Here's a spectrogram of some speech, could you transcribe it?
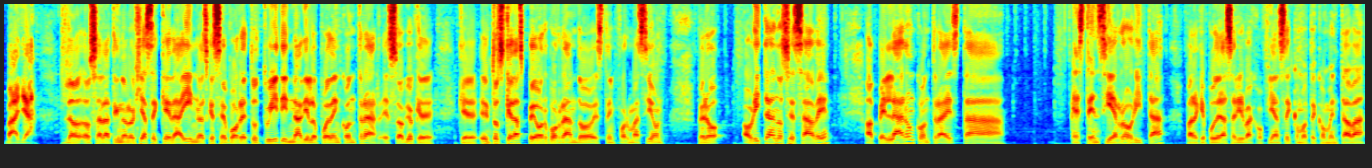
vaya, lo- o sea, la tecnología se queda ahí, no es que se borre tu tweet y nadie lo puede encontrar. Es obvio que, que entonces quedas peor borrando esta información. Pero ahorita no se sabe. Apelaron contra esta este encierro ahorita para que pudiera salir bajo fianza y como te comentaba,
